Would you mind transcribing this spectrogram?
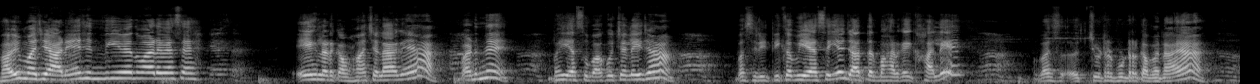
भाभी मज़े आ रहे हैं ज़िंदगी में तुम्हारे वैसे? कैसा एक लड़का वहाँ चला गया हाँ, पढ़ने। हाँ, भैया सुबह को चले जा। हाँ। बस रीति का भी ऐसे ही है ज़्यादातर बाहर का ही खा ले। हाँ। बस चुटर पुटर का बनाया। हाँ।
